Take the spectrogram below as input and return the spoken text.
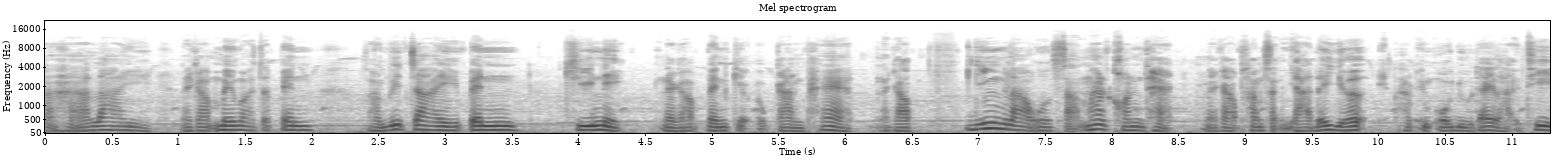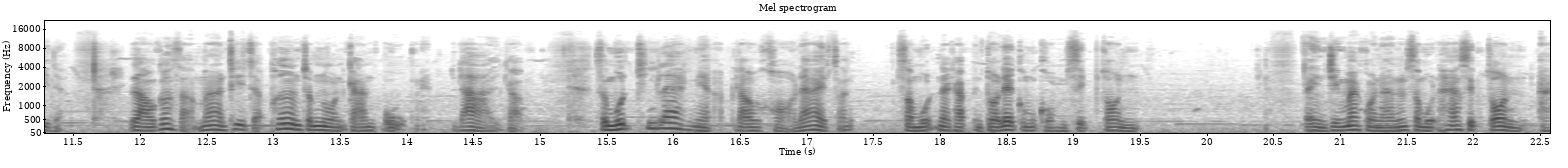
มหาลัยนะครับ ไม่ว่าจะเป็นสถานวิจัยเป็นคลินิกนะครับ เป็นเกี่ยวกับการแพทย์นะครับ ยิ่งเราสามารถคอนแทค นะครับทำสัญญาได้เยอะทำ MOU ได้หลายที่เนี่ยเราก็สามารถที่จะเพิ่มจำนวนการปลูกเนี่ยได้ครับ สมมติที่แรกเนี่ยเราขอได้สักสมมตินะครับเป็นตัวเลขกลมๆ10 ต้น แต่จริงๆมากกว่านั้นสมมติ 50 ต้นอะ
